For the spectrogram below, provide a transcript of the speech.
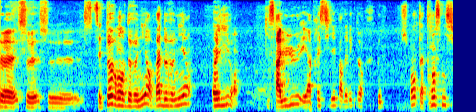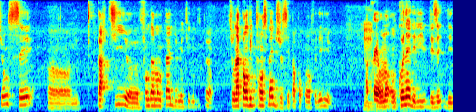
euh, ce- ce- cette œuvre en devenir va devenir un livre qui sera lu et apprécié par des lecteurs. Donc, je pense que la transmission, c'est une partie euh, fondamentale du métier d'éditeur. Si on n'a pas envie de transmettre, je ne sais pas pourquoi on fait des livres. Hmm. Après, on, connaît des, livres- des, des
